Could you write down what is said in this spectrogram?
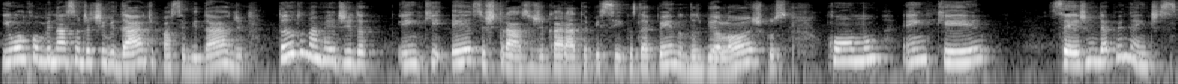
e uma combinação de atividade e passividade tanto na medida em que esses traços de caráter psíquicos dependem dos biológicos, como em que sejam independentes.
